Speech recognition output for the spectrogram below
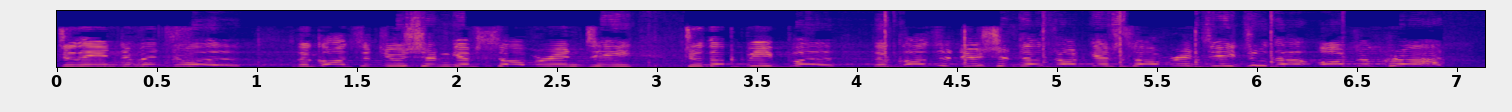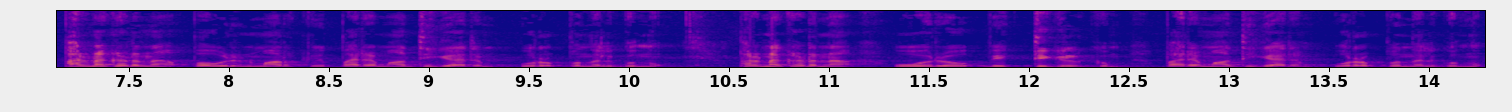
to the individual. The Constitution gives sovereignty to the people. The Constitution does not give sovereignty to the autocrat. ഭരണഘടന പൗരന്മാർക്ക് പരമാധികാരം ഉറപ്പു നൽകുന്നു ഭരണഘടന ഓരോ വ്യക്തികൾക്കും പരമാധികാരം ഉറപ്പു നൽകുന്നു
